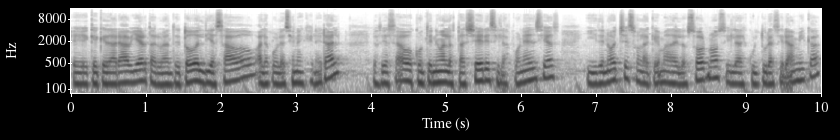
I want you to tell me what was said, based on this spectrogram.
Eh, que quedará abierta durante todo el día sábado a la población en general. Los días sábados continúan los talleres y las ponencias y de noche son la quema de los hornos y la escultura cerámica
